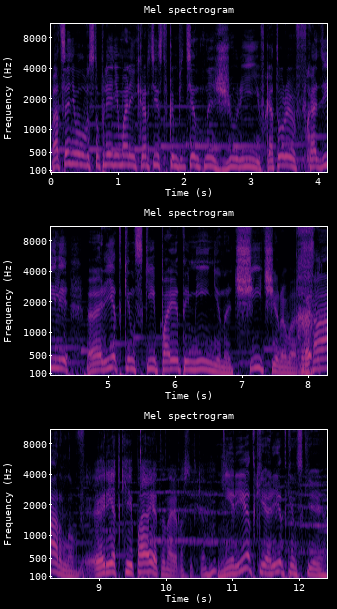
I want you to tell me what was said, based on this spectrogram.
оценивал выступление маленьких артистов компетентное жюри, в которое входили э, редкинские поэты Минина, Чичерова, Харлов, Э, Редкие поэты, наверное, все-таки. не редкие, а редкинские.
